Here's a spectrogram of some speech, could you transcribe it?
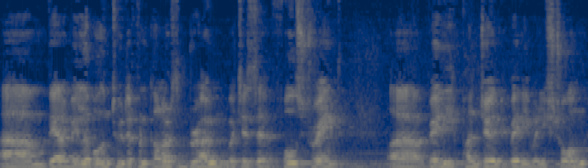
Um, they are available in two different colors. Brown which is a full strength, uh, very pungent, very very strong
